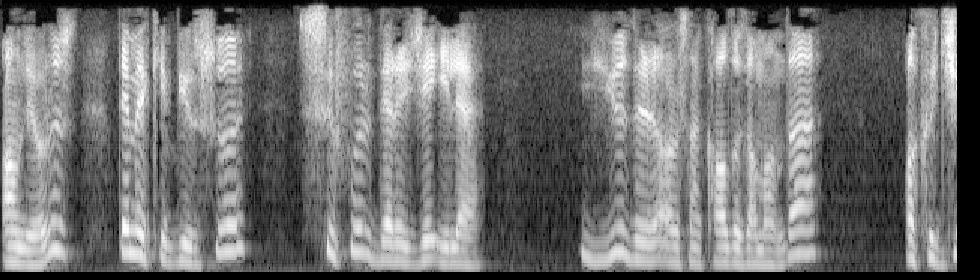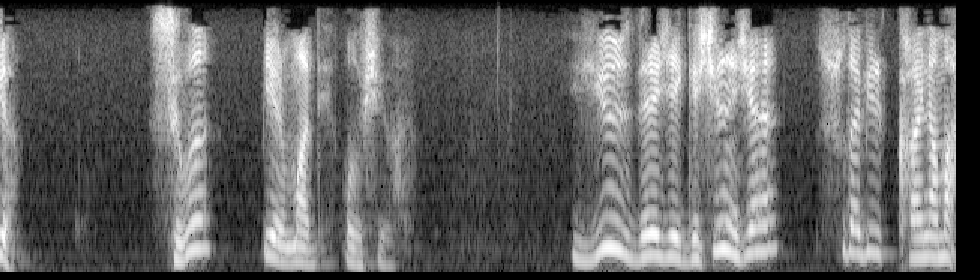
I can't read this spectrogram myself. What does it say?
anlıyoruz. Demek ki bir su sıfır derece ile 100 derece arasında kaldığı zamanda akıcı sıvı bir madde oluşuyor. 100 derece geçirince suda bir kaynama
